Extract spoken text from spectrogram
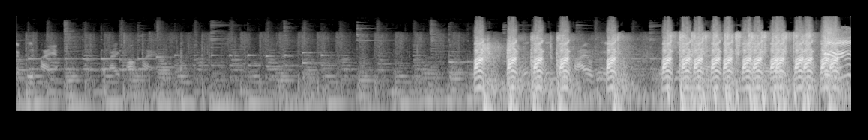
กับพื้นใหม่อะสมัยเคาะใหม่ปังปังปังปังปังปังปังปังปังปังปังปังปังปังปังปัง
